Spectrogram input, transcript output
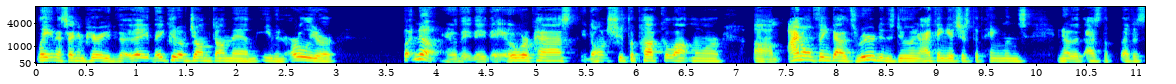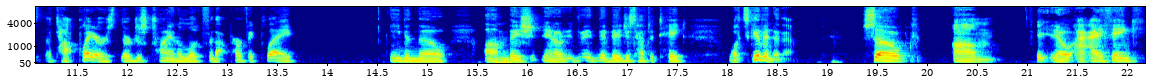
late in the second period. They, they could have jumped on them even earlier. But no, you know, they, they, they overpass. They don't shoot the puck a lot more. Um, I don't think that's Reirden's doing. I think it's just the Penguins, you know, as the, as the top players, they're just trying to look for that perfect play, even though um, they should, you know, they, they just have to take what's given to them. So, um, you know, I, I think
